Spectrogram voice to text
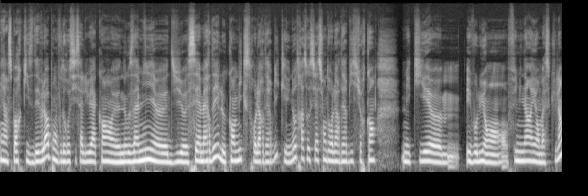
et un sport qui se développe. On voudrait aussi saluer à Caen euh, nos amis euh, du euh, CMRD, le Camp Mixte Roller Derby, qui est une autre association de roller derby sur Caen, mais qui est, évolue en féminin et en masculin.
